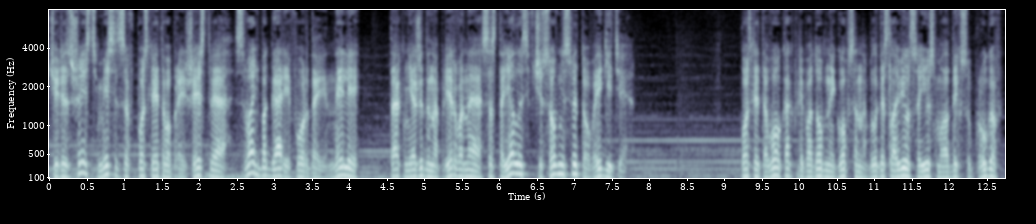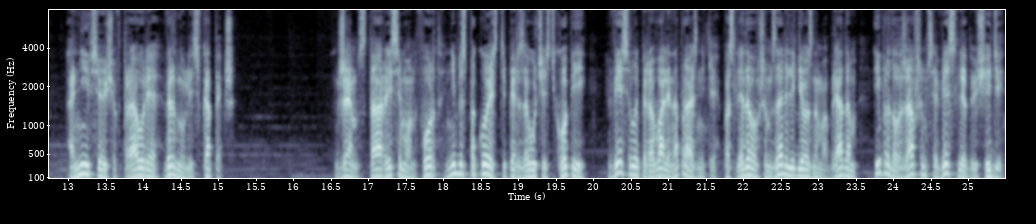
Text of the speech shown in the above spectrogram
Через шесть месяцев после этого происшествия свадьба Гарри Форда и Нелли, так неожиданно прерванная, состоялась в часовне святого Эгития. После того, как преподобный Гобсон благословил союз молодых супругов, они все еще в трауре вернулись в коттедж. Джем Стар и Симон Форд, не беспокоясь теперь за участь копий, весело пировали на празднике, последовавшем за религиозным обрядом и продолжавшимся весь следующий день.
